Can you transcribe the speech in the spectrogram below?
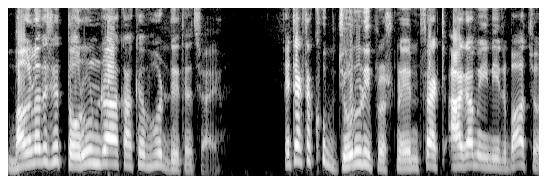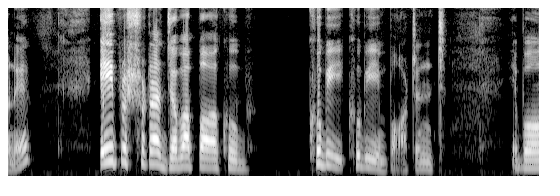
বাংলাদেশের তরুণরা কাকে ভোট দিতে চায়? এটা একটা খুব জরুরি প্রশ্ন। ইনফ্যাক্ট আগামী নির্বাচনে এই প্রশ্নটার জবাব পাওয়া খুব, খুবই খুবই ইম্পর্ট্যান্ট এবং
